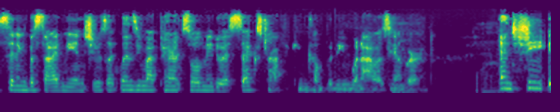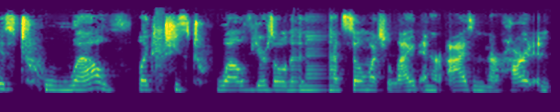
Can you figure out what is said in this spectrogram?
sitting beside me, and she was like, Lindsay, my parents sold me to a sex trafficking company when I was younger. Wow. And she is 12. Like she's 12 years old and had so much light in her eyes and her heart. And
